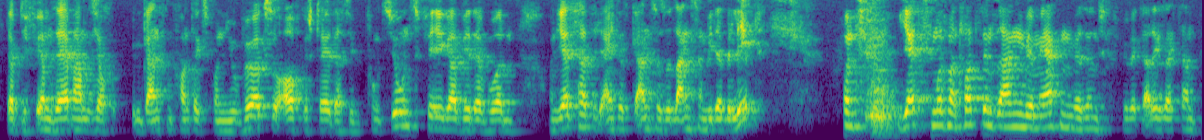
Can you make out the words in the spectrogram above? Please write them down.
Ich glaube, die Firmen selber haben sich auch im ganzen Kontext von New Work so aufgestellt, dass sie funktionsfähiger wieder wurden. Und jetzt hat sich eigentlich das Ganze so langsam wieder belebt. Und jetzt muss man trotzdem sagen, wir merken, wir sind, wie wir gerade gesagt haben,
